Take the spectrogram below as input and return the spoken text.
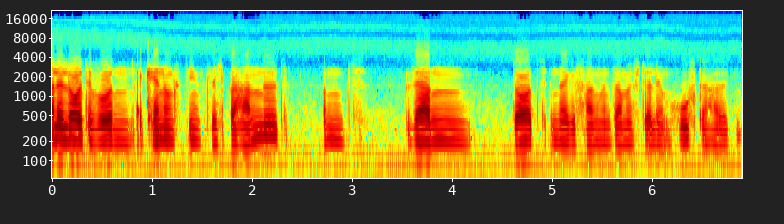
Alle Leute wurden erkennungsdienstlich behandelt und werden dort in der Gefangenensammelstelle im Hof gehalten.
